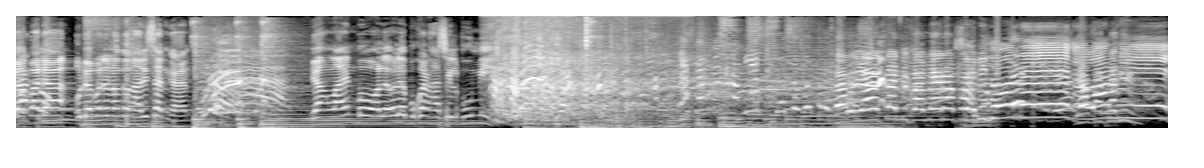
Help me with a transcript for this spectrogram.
Udah pada udah pada nonton arisan kan? Udah. Yang lain bawa oleh-oleh bukan hasil bumi. Nggak kelihatan di kamera, Pak. Jadi goreng, Diangkat lagi. alami.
